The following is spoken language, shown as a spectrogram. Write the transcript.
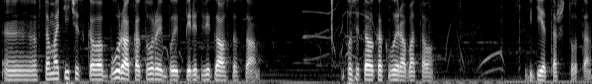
э, автоматического бура, который бы передвигался сам? После того, как выработал где-то что-то.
